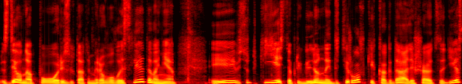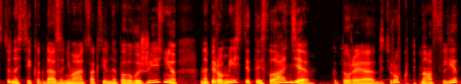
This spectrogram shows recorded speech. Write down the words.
сделана по результатам мирового исследования, и все-таки есть определенные датировки, когда лишаются девственности, когда занимаются активной половой жизнью. На первом месте это Исландия, которая датировка 15 лет,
